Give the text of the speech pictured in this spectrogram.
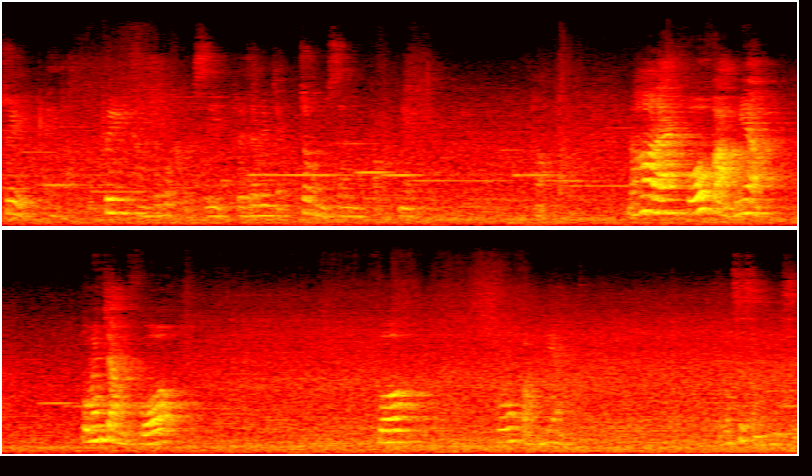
所以哎，非常之不可思议。所以这边讲众生法妙。好，然后来佛法妙，我们讲佛，佛。佛法庙，我是什么意思？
